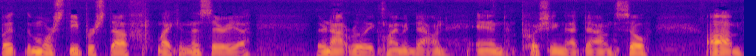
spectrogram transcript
But the more steeper stuff, like in this area, they're not really climbing down and pushing that down. So um,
